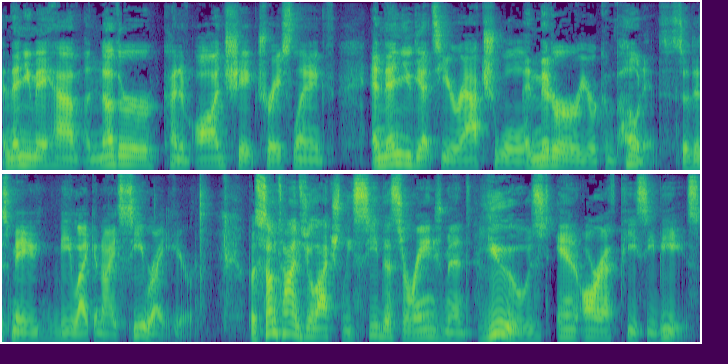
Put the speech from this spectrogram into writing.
and then you may have another kind of odd shaped trace length, and then you get to your actual emitter or your component. So this may be like an IC right here. But sometimes you'll actually see this arrangement used in RF PCBs.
